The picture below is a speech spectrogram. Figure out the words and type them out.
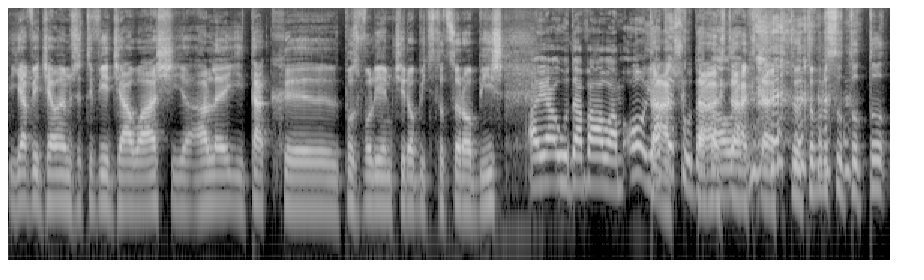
ja wiedziałem, że ty wiedziałaś, ale i tak y, pozwoliłem ci robić to, co robisz. A ja udawałam, o, ja tak, też udawałam. Tak, tak, tak. To, to po prostu to, to,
